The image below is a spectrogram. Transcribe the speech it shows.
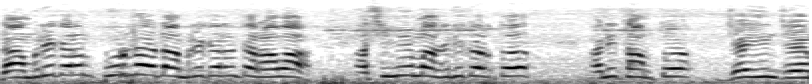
डांबरीकरण पूर्ण डांबरीकरण करावा अशी मी मागणी करतो आणि थांबतो. जय हिंद जय महाराज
